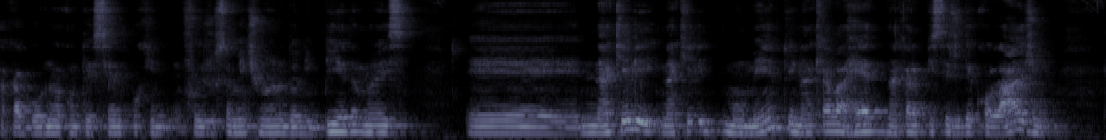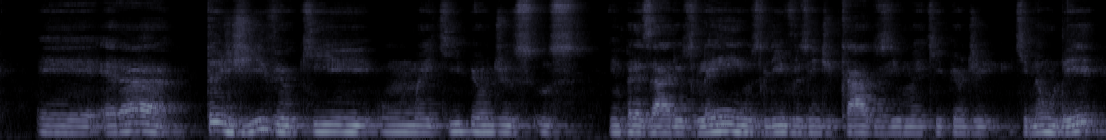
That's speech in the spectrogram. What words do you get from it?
acabou não acontecendo porque foi justamente no ano da Olimpíada, mas é, naquele, naquele momento e naquela, reta, naquela pista de decolagem, é, era tangível que uma equipe onde os, os, empresários leem os livros indicados e uma equipe onde, que não lê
